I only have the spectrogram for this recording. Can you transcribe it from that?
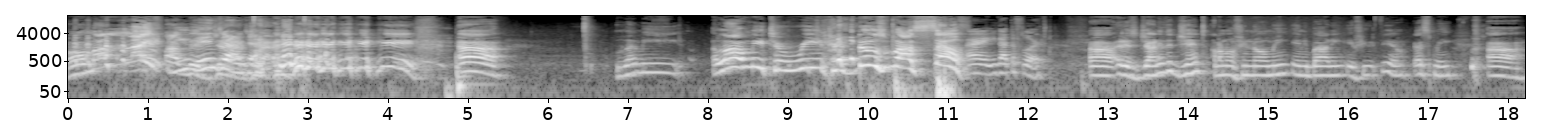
all my life I've You've been, been John John John. uh, let me allow me to reintroduce myself. All right, you got the floor. Uh, it is Johnny the Gent. I don't know if you know me. Anybody? If you, you know, that's me. Uh,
